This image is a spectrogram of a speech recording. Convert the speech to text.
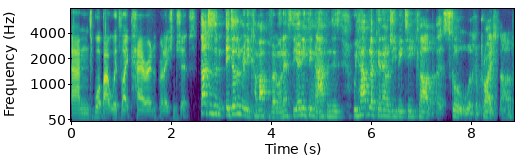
And what about with like parent relationships? That doesn't it doesn't really come up if I'm honest. The only thing that happens is we have like an LGBT club at school, like a pride club,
